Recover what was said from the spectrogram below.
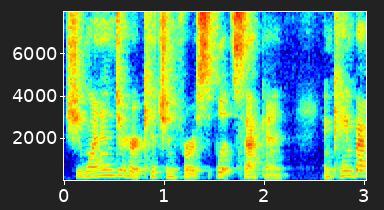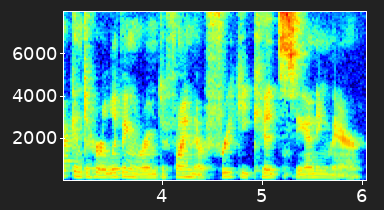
She went into her kitchen for a split second and came back into her living room to find their freaky kid standing there.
